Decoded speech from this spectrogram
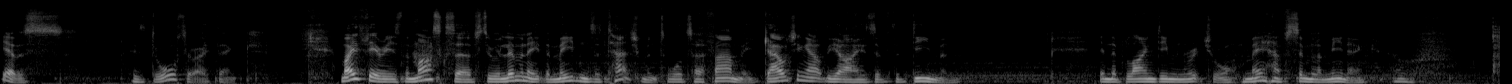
Yeah, it was his daughter, I think. My theory is the mask serves to eliminate the maiden's attachment towards her family, gouging out the eyes of the demon. In the blind demon ritual, may have similar meaning. Oof.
